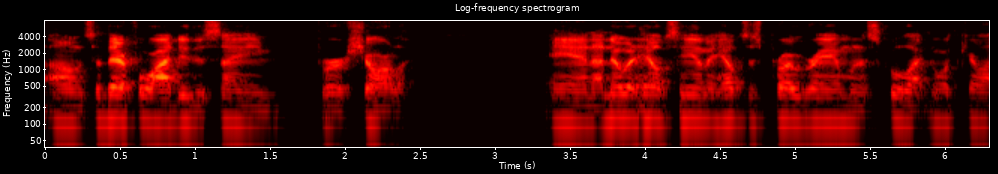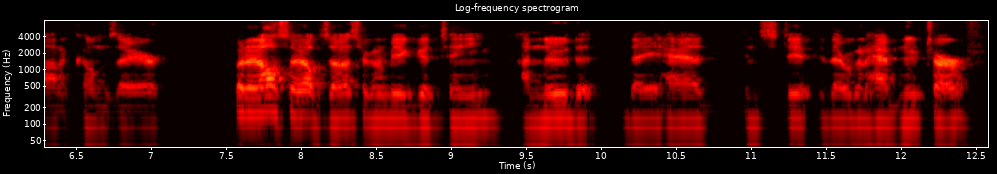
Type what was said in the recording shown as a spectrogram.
Um, so therefore, I do the same for Charlotte, and I know it helps him. It helps his program when a school like North Carolina comes there but it also helps us. They're going to be a good team. I knew that they had instead they were going to have new turf,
